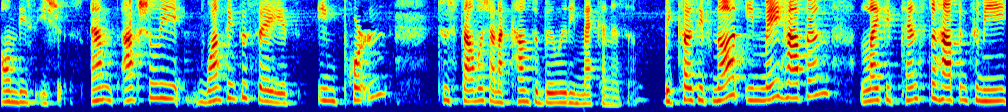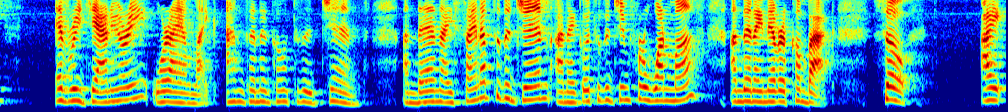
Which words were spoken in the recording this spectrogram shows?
on these issues. And actually, one thing to say it's important to establish an accountability mechanism because if not, it may happen like it tends to happen to me every January where I am like, I'm gonna go to the gym. And then I sign up to the gym and I go to the gym for one month and then I never come back. So I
